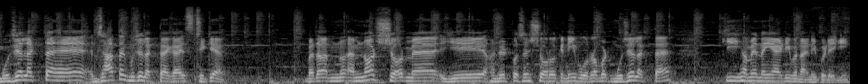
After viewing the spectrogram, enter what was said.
मुझे लगता है जहाँ तक मुझे लगता है गाइस ठीक है? But I am not sure मैं ये हंड्रेड परसेंट श्योर होकर नहीं बोल रहा हूँ बट मुझे लगता है कि हमें नई आईडी बनानी पड़ेगी।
